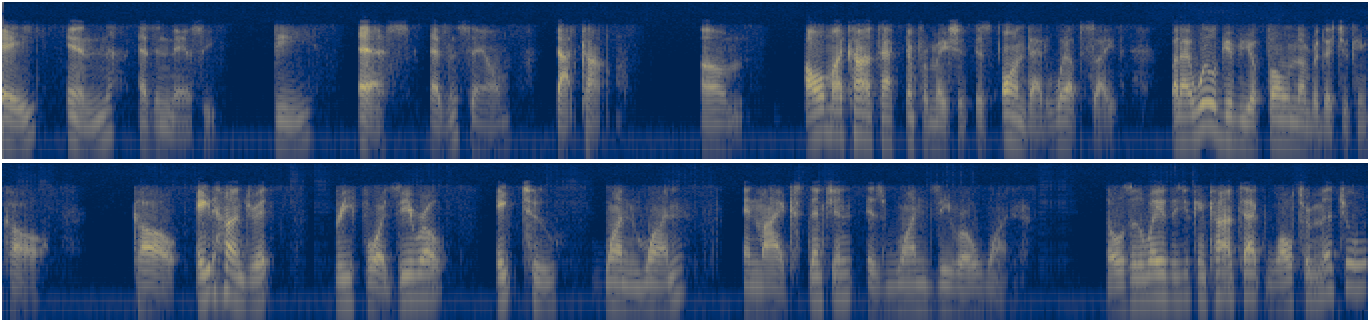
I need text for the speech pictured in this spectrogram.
A, N as in Nancy, D, S as in Sam, dot com. Um, all my contact information is on that website, but I will give you a phone number that you can call. Call 800 340 8211, and my extension is 101. Those are the ways that you can contact Walter Mitchell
